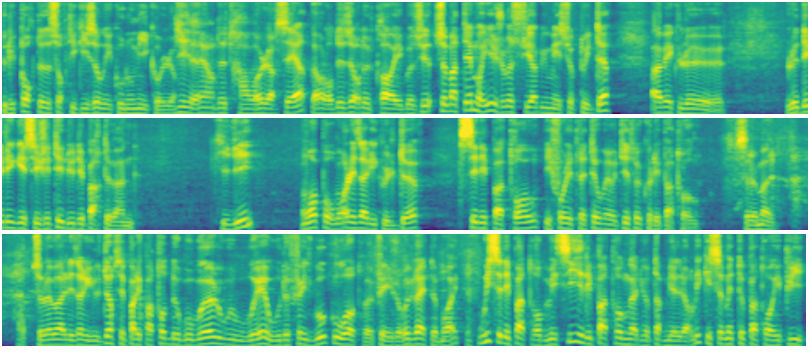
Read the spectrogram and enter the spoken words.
les portes de sortie qu'ils ont économiques, on leur, Des heures de on travail. leur sert, alors des heures de travail. Ce matin, vous voyez, je me suis allumé sur Twitter avec le, le délégué CGT du département qui dit Moi, pour moi, les agriculteurs, c'est des patrons, il faut les traiter au même titre que les patrons. C'est le mal. C'est le mal des agriculteurs, c'est pas les patrons de Google ou, de Facebook ou autre. Enfin, je regrette, moi. Oui, c'est des patrons, mais si les patrons gagnent autant bien leur vie, qu'ils se mettent patrons. Et puis,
